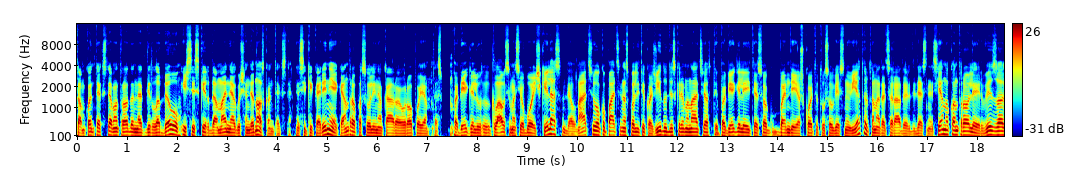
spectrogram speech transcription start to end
tam kontekste, man atrodo, netgi labiau išsiskirdama negu šiandienos kontekste. Nes iki karinėje, iki antrojo pasaulinio karo Europoje tas pabėgėlių klausimas jau buvo iškilęs dėl nacijų okupacinės politikos, žydų diskriminacijos. Tai pabėgėliai tiesiog bandė ieškoti tų saugesnių vietų ir tuomet atsirado ir didesnė sienų kontrolė, ir vizos,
